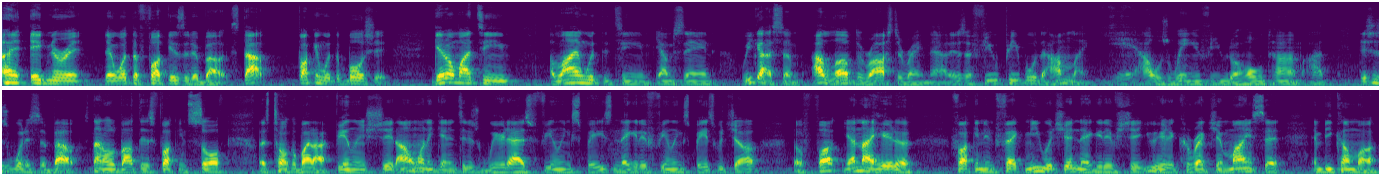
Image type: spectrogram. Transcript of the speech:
ignorant. Then what the fuck is it about? Stop fucking with the bullshit. Get on my team, align with the team. You know what I'm saying? We got some, I love the roster right now. There's a few people that I'm like, yeah, I was waiting for you the whole time. I this is what it's about. It's not all about this fucking soft, let's talk about our feelings shit. I don't want to get into this weird ass feeling space, negative feeling space with y'all. The fuck? Y'all not here to fucking infect me with your negative shit. You here to correct your mindset and become a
